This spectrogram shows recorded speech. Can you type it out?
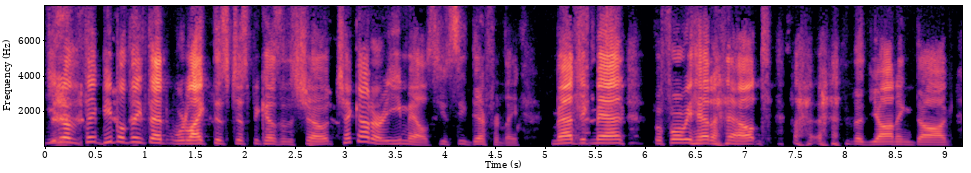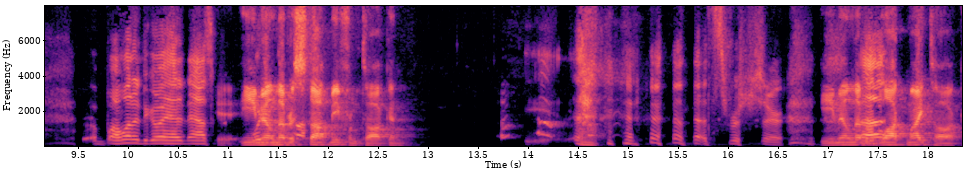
you know, the th- people think that we're like this just because of the show. Check out our emails; you see differently. Magic Man, before we head on out, the yawning dog. I wanted to go ahead and ask. Email never stopped me from talking. That's for sure. Email never Uh, blocked my talk.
